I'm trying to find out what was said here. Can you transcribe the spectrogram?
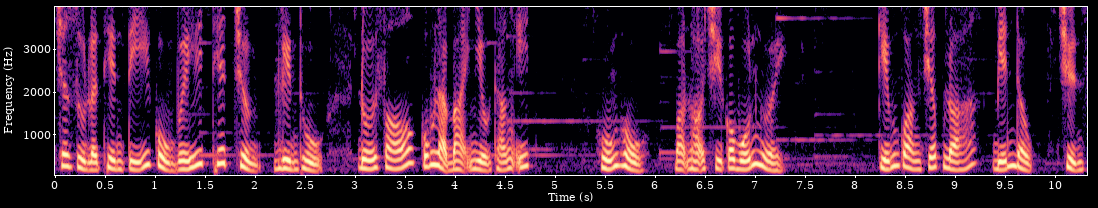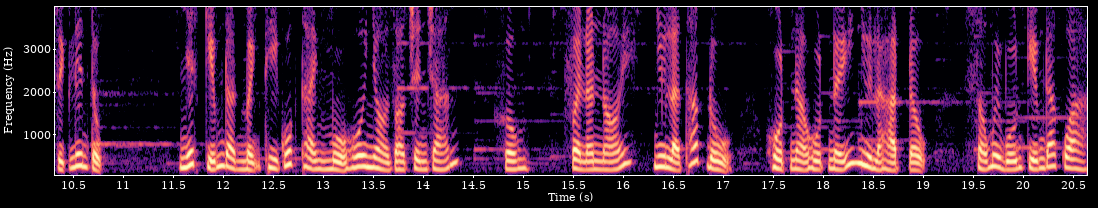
cho dù là thiên tý cùng với thiết trưởng liên thủ, đối phó cũng là bại nhiều thắng ít. Huống hồ bọn họ chỉ có bốn người. Kiếm quang chớp lóa, biến động, chuyển dịch liên tục. Nhất kiếm đoàn mệnh thi quốc thành mồ hôi nhỏ giọt trên trán. Không, phải là nói như là tháp đổ, hột nào hột nấy như là hạt đậu. Sáu mươi bốn kiếm đã qua,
